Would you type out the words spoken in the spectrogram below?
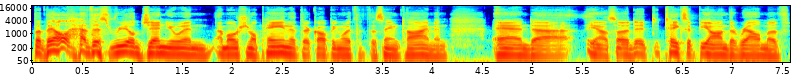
but they all have this real genuine emotional pain that they're coping with at the same time, and and uh, you know, so it, it, takes it beyond the realm of.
